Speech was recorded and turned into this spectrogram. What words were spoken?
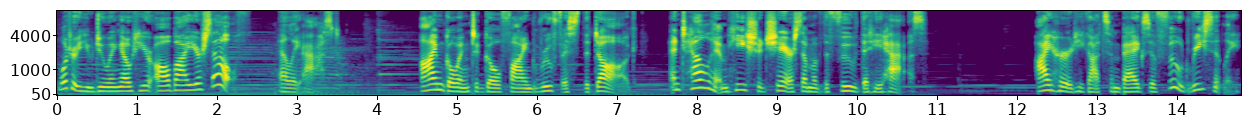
What are you doing out here all by yourself? Ellie asked. I'm going to go find Rufus the dog and tell him he should share some of the food that he has. I heard he got some bags of food recently,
